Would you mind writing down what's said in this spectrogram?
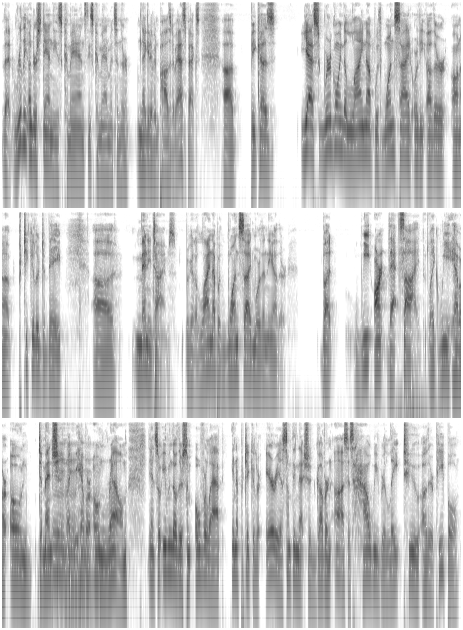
that really understand these commands, these commandments, and their negative and positive aspects. Uh, because yes, we're going to line up with one side or the other on a particular debate uh, many times. We're going to line up with one side more than the other, but we aren't that side. Like we have our own dimension, like we have our Mhm, own realm. And so even though there's some overlap in a particular area, something that should govern us is how we relate to other people.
